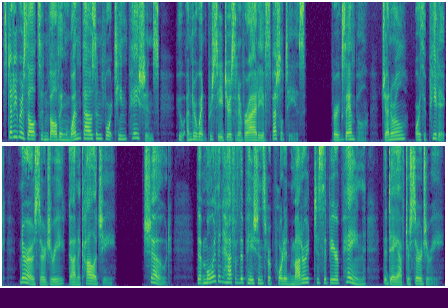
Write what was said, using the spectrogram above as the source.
Study results involving 1,014 patients who underwent procedures in a variety of specialties. For example, general, orthopedic, neurosurgery, gynecology, showed that more than half of the patients reported moderate to severe pain the day after surgery.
